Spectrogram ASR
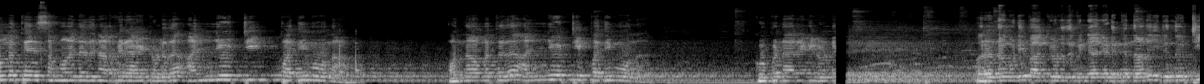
ഒന്നാമത്തെ സമ്മാനത്തിന് അർഹരായിട്ടുള്ളത് അഞ്ഞൂറ്റി പതിമൂന്നാണ്. ഒന്നാമത്തത് അഞ്ഞൂറ്റി പതിമൂന്ന്. കൂപ്പൺ ആരെങ്കിലും ഉണ്ട് ഒരെണ്ണം കൂടി ബാക്കിയുള്ളത് പിന്നാലെ എടുക്കുന്നതാണ്. ഇരുന്നൂറ്റി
